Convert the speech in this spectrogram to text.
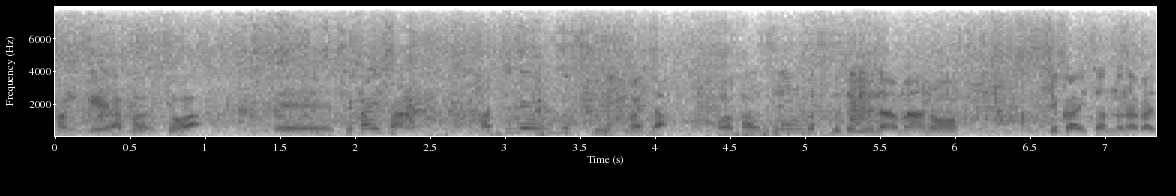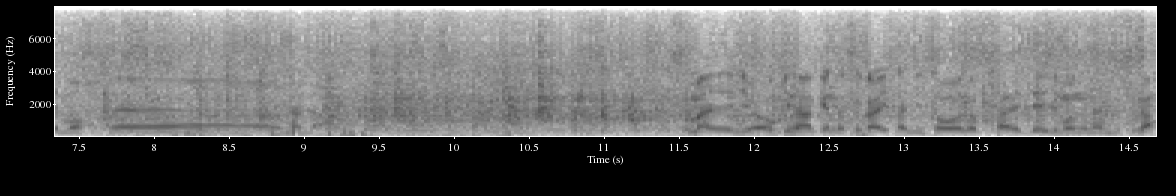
関係なく、今日は、えー世界遺産発電グスクに来ました。この発電グスクというのは、まあ、あの世界遺産の中でも、えーなんだ、まあ、沖縄県の世界遺産に登録されているものなんですが、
